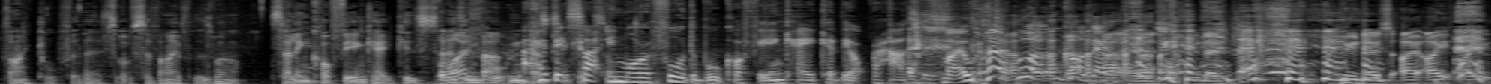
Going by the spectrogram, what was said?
vital for their sort of survival as well. Selling coffee and cake is Well, as I found- important. I hope it's tickets slightly more affordable coffee and cake at the Opera House. Is my one comment. who knows? Who knows? I, I, I,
